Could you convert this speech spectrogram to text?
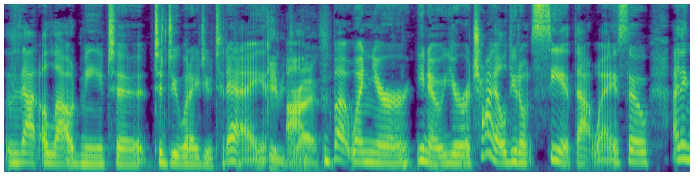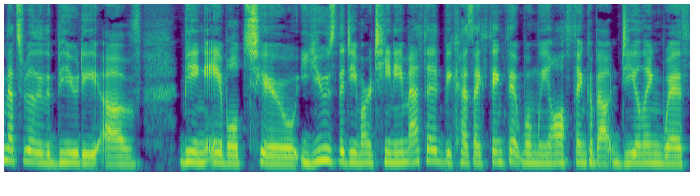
that allowed me to to do what I do today. Gave you drive. Um, but when you're, you know, you're a child, you don't see it that way. So I think that's really the beauty of being able to use the Demartini method because I think that when when we all think about dealing with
